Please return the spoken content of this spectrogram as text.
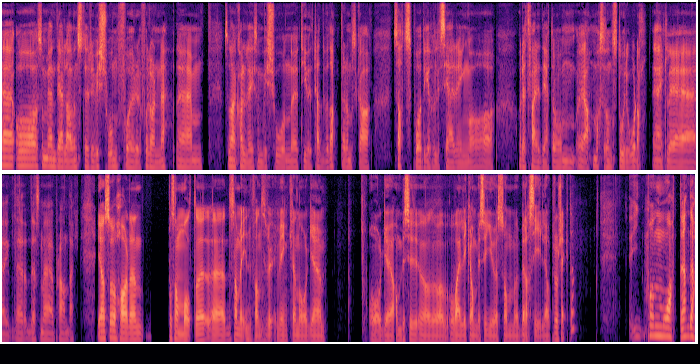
eh, og som er en del av en større visjon for, for landet, em, som de kaller liksom Visjon 2030, da, der de skal satse på digitalisering og, og rettferdighet og ja, masse sånne store ord, da. Det egentlig det, det som er planen der. Ja, så har den på samme måte eh, det samme innfallsvinkelen og, eh, og eh, å være like ambisiøs som Brasilia-prosjektet? På en måte. Det,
